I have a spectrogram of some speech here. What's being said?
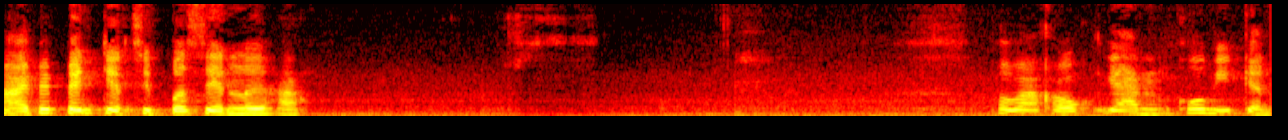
หายไปเป็นเจ็ดสิบเปอร์เซ็นเลยค่ะ เพราะว่าเขายันโควิดกัน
